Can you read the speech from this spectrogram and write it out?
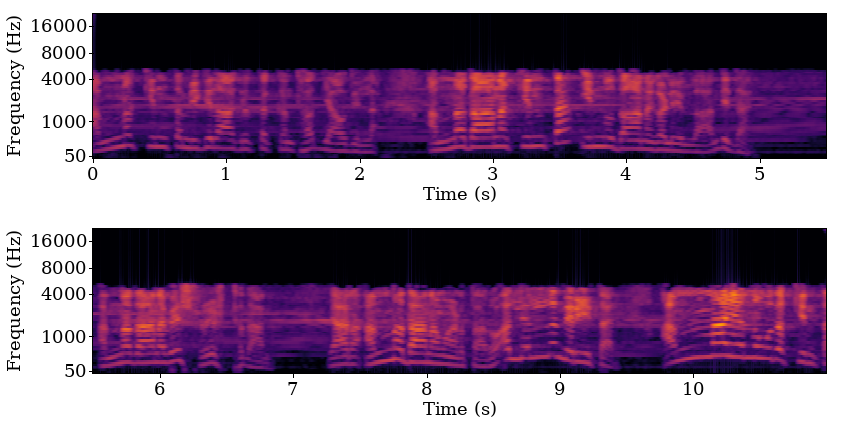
ಅನ್ನಕ್ಕಿಂತ ಮಿಗಿಲಾಗಿರ್ತಕ್ಕಂಥದ್ದು ಯಾವುದಿಲ್ಲ. ಅನ್ನದಾನಕ್ಕಿಂತ ಇನ್ನು ದಾನಗಳಿಲ್ಲ ಅಂದಿದ್ದಾರೆ. ಅನ್ನದಾನವೇ ಶ್ರೇಷ್ಠ ದಾನ. ಯಾರು ಅನ್ನದಾನ ಮಾಡ್ತಾರೋ ಅಲ್ಲೆಲ್ಲ ನೆರೆಯುತ್ತಾರೆ. ಅನ್ನ ಎನ್ನುವುದಕ್ಕಿಂತ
